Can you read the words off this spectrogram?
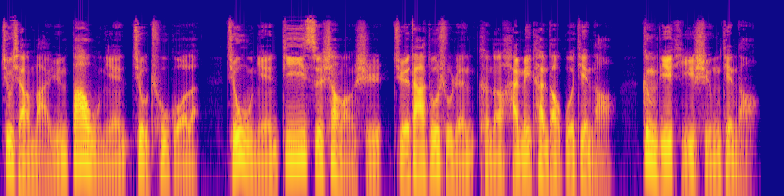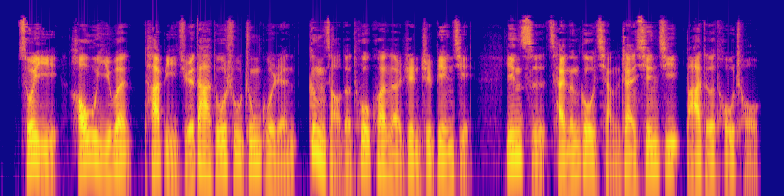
就像马云八五年就出国了，九五年第一次上网时，绝大多数人可能还没看到过电脑，更别提使用电脑。所以，毫无疑问，他比绝大多数中国人更早的拓宽了认知边界，因此才能够抢占先机，拔得头筹。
